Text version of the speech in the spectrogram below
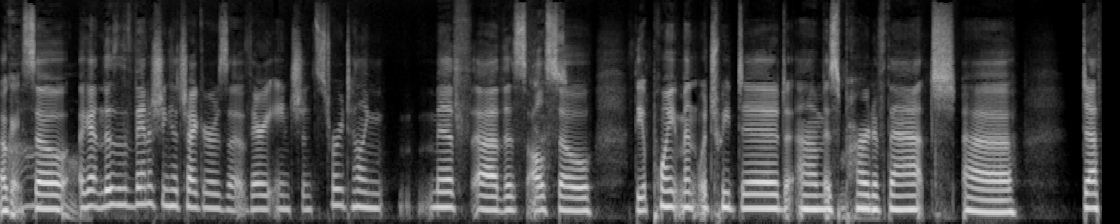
Okay, so Oh. again, this is the Vanishing Hitchhiker is a very ancient storytelling myth. Uh, this also, the appointment which we did um, is part of that. Uh, Death,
